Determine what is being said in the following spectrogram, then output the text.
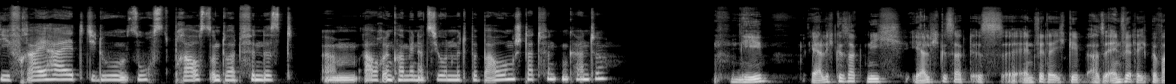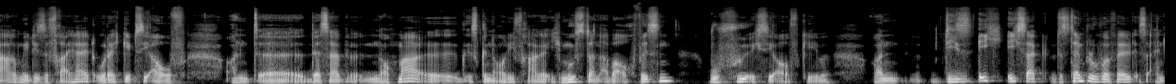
die Freiheit, die du suchst, brauchst und dort findest, ähm, auch in Kombination mit Bebauung stattfinden könnte? Nee, ehrlich gesagt nicht. Ehrlich gesagt ist äh, entweder ich gebe, also entweder ich bewahre mir diese Freiheit oder ich gebe sie auf. Und äh, deshalb nochmal äh, ist genau die Frage, ich muss dann aber auch wissen, wofür ich sie aufgebe. Und dieses, ich, ich sag, das Tempelhofer Feld ist ein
